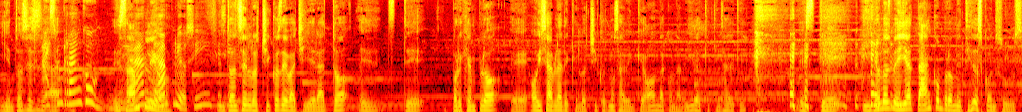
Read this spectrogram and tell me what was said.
Y entonces... Ah, es un rango es grande, amplio. amplio, sí, sí, sí. entonces los chicos de bachillerato, este, por ejemplo, eh, hoy se habla de que los chicos no saben qué onda con la vida, que quién sabe qué. Este, y yo los veía tan comprometidos con sus,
